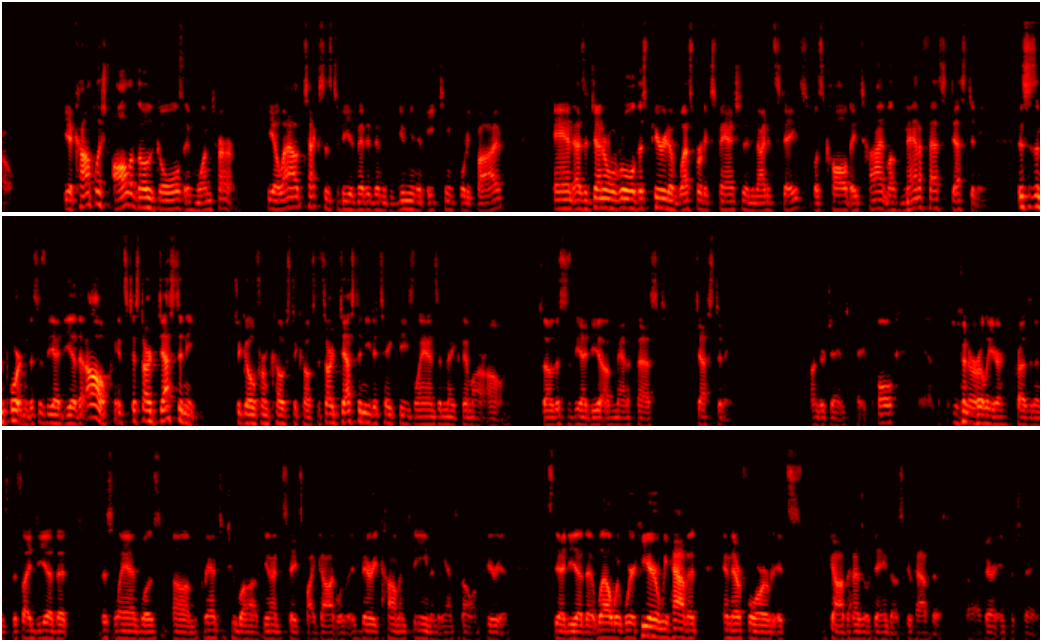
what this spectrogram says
He accomplished all of those goals in one term. He allowed Texas to be admitted into the Union in 1845. And as a general rule, this period of westward expansion of the United States was called a time of manifest destiny. This is important. This is the idea that, oh, it's just our destiny to go from coast to coast. It's our destiny to take these lands and make them our own. So, this is the idea of manifest destiny under James K. Polk and even earlier presidents. This idea that this land was um, granted to uh, the United States by God was a very common theme in the antebellum period. It's the idea that, well, we're here, we have it, and therefore it's God that has ordained us to have this. Uh, very interesting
